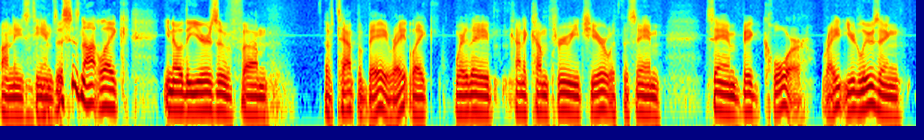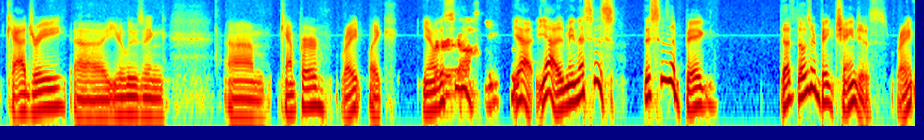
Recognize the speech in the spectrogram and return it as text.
on these teams. This is not like you know the years of um, of Tampa Bay, right? Like where they kind of come through each year with the same same big core, right? You're losing Kadri, uh, you're losing um, Kuemper, right? Like you know this. Is, yeah, yeah. I mean, this is this is a big. That those are big changes, right?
